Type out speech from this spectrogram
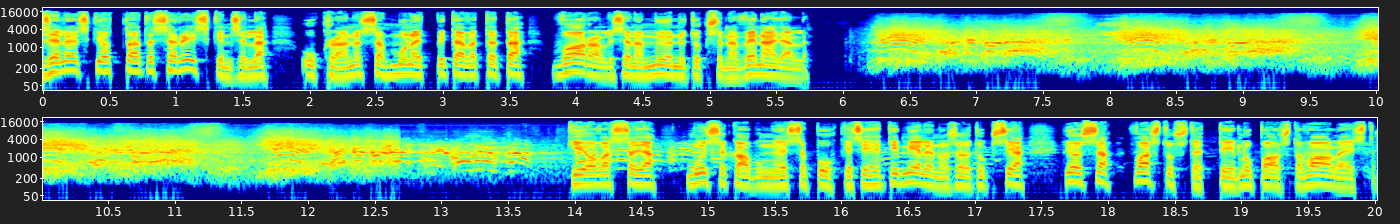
Zelenski ottaa tässä riskin, sillä Ukrainassa monet pitävät tätä vaarallisena myönnytyksenä Venäjälle. Kiovassa ja muissa kaupungeissa puhkesi heti mielenosoituksia, joissa vastustettiin lupausta vaaleista.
